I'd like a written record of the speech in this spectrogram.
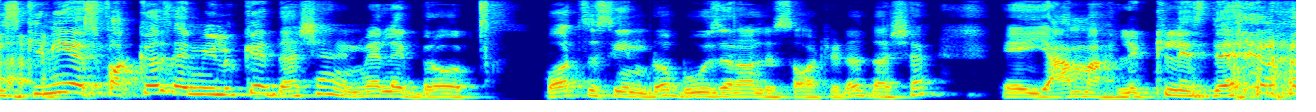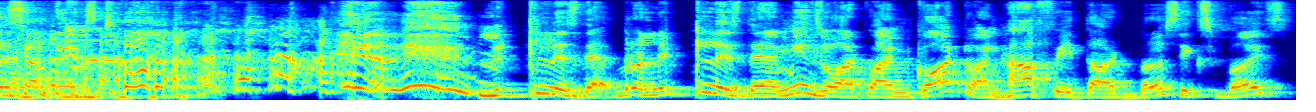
the skinniest fuckers, and we look at Darshan and we're like, bro. What's the scene, bro? Booze and all is sorted. Huh? Darshan, hey, Yama, little is there or something. little is there, bro. Little is there means what? One quart, one half. We thought, bro. Six boys.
